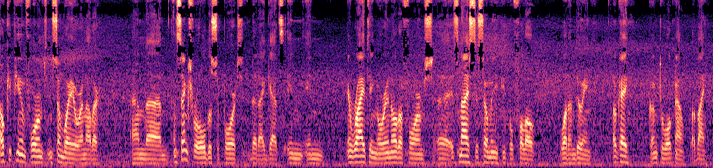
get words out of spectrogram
I'll keep you informed in some way or another. And, um, and thanks for all the support that I get in, in in writing or in other forms. Uh, it's nice that so many people follow what I'm doing. Okay, going to walk now. Bye-bye.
